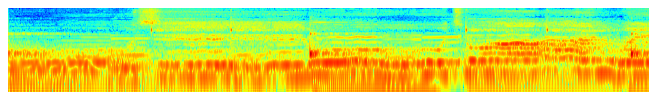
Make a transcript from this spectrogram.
无始无传为。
